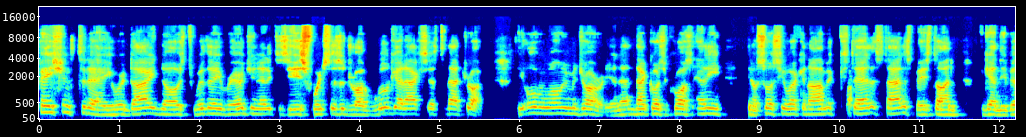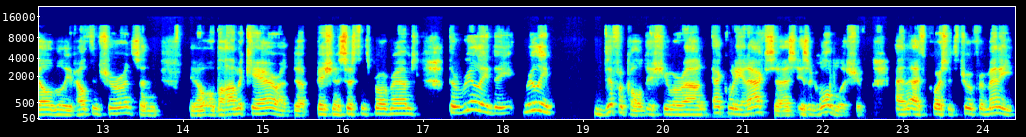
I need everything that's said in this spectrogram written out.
patients today who are diagnosed with a rare genetic disease for which there's a drug will get access to that drug, the overwhelming majority. And that, that goes across any you know socioeconomic status status based on again the availability of health insurance and you know Obamacare and uh, patient assistance programs. The really the really difficult issue around equity and access is a global issue, and of course it's true for many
